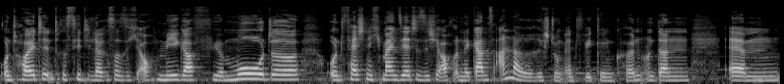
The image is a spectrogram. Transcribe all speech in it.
Und heute interessiert die Larissa sich auch mega für Mode und Fashion. Ich meine, sie hätte sich ja auch in eine ganz andere Richtung entwickeln können. Und dann, ähm,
